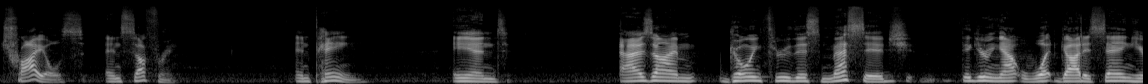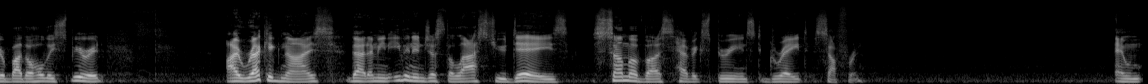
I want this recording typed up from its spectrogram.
trials and suffering and pain. And as I'm going through this message, figuring out what God is saying here by the Holy Spirit, I recognize that, I mean, even in just the last few days, some of us have experienced great suffering. And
